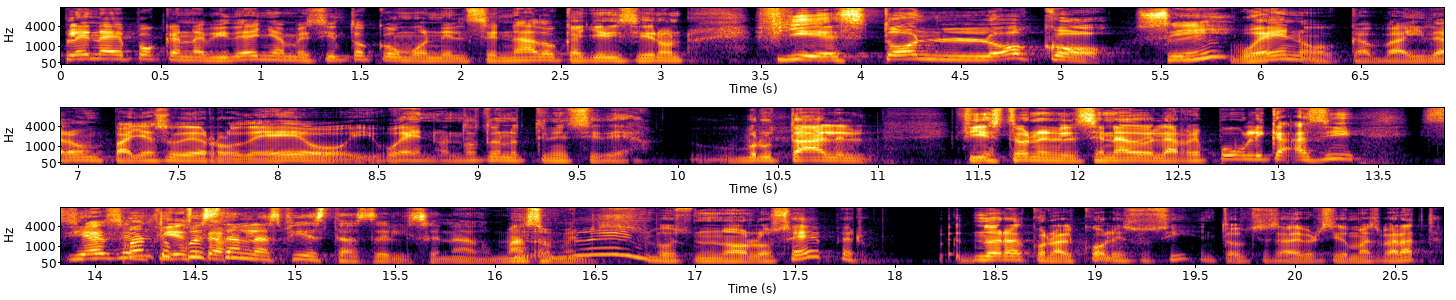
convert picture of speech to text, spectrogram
plena época navideña, me siento como en el Senado que ayer hicieron fiestón loco. ¿Sí? Bueno, bailaron payaso de rodeo y bueno, no, tú no tienes idea. Brutal el fiestón en el Senado de la República. Así, si hacen ¿Cuánto fiesta... cuestan las fiestas del Senado, más o menos? Pues no lo sé, pero no era con alcohol, eso sí, entonces ha de haber sido más barata.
